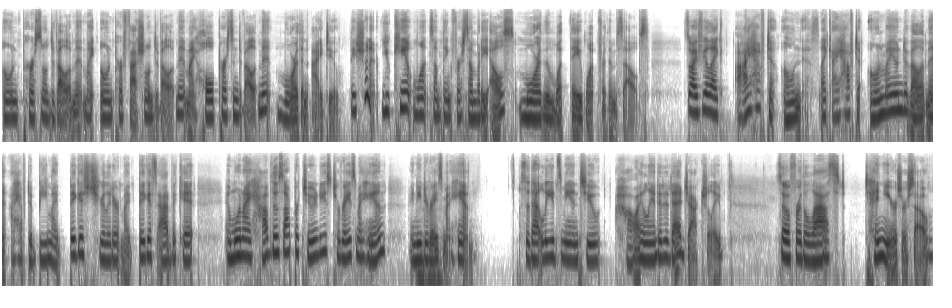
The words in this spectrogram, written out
own personal development, my own professional development, my whole person development more than I do. They shouldn't. You can't want something for somebody else more than what they want for themselves. So I feel like I have to own this. Like I have to own my own development. I have to be my biggest cheerleader, my biggest advocate. And when I have those opportunities to raise my hand, I need to mm-hmm. raise my hand. So that leads me into how I landed at Edge actually. So for the last 10 years or so,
